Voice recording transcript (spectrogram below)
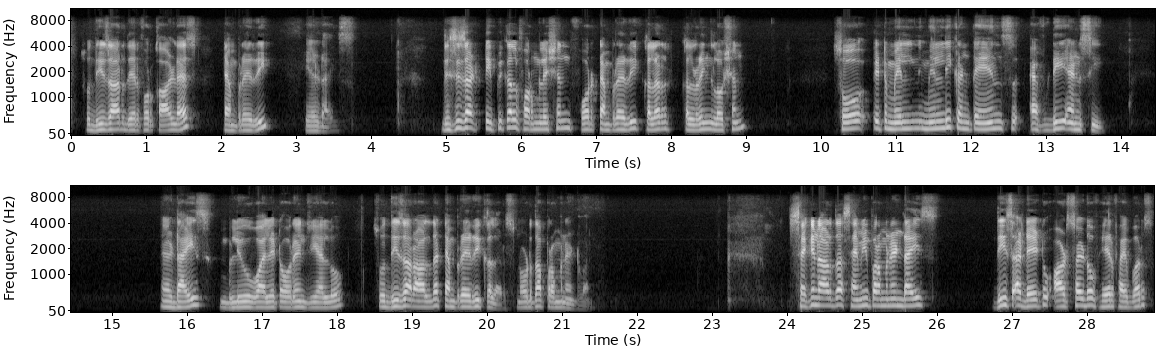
so these are therefore called as temporary hair dyes this is a typical formulation for temporary colour colouring lotion so it mainly contains F D and C uh, dyes blue violet orange yellow so these are all the temporary colors not the permanent one second are the semi permanent dyes these adhere to outside of hair fibers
